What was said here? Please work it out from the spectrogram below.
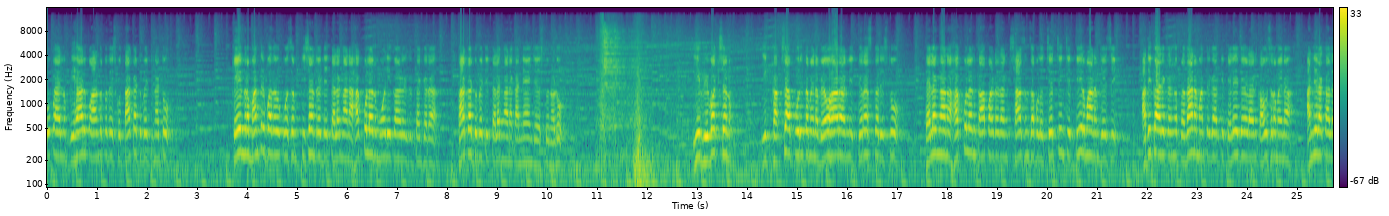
రూపాయలను బీహార్కు ఆంధ్రప్రదేశ్కు తాకట్టు పెట్టినట్టు కేంద్ర మంత్రి పదవి కోసం కిషన్ రెడ్డి తెలంగాణ హక్కులను మోడీ గారి దగ్గర తాకట్టు పెట్టి తెలంగాణకు అన్యాయం చేస్తున్నాడు. ఈ వివక్షను ఈ కక్షాపూరితమైన వ్యవహారాన్ని తిరస్కరిస్తూ తెలంగాణ హక్కులను కాపాడడానికి శాసనసభలో చర్చించి తీర్మానం చేసి అధికారికంగా ప్రధానమంత్రి గారికి తెలియజేయడానికి అవసరమైన అన్ని రకాల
